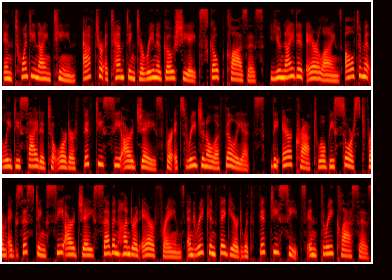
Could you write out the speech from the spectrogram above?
In 2019, after attempting to renegotiate scope clauses, United Airlines ultimately decided to order 50 CRJs for its regional affiliates. The air aircraft will be sourced from existing CRJ-700 airframes and reconfigured with 50 seats in three classes.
